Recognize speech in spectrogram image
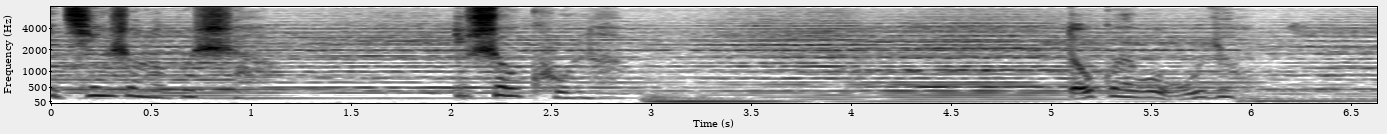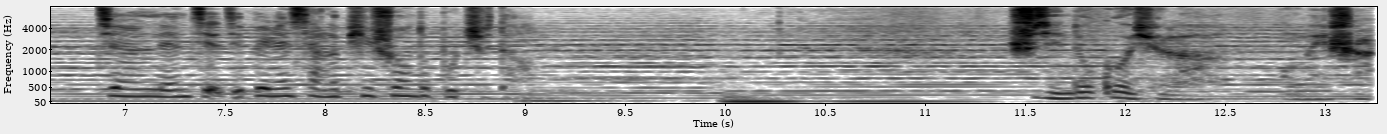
你轻生了不少，你受苦了，都怪我无用，竟然连姐姐被人下了砒霜都不知道。事情都过去了，我没事儿。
